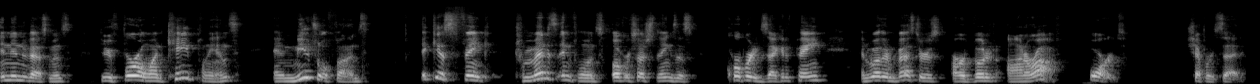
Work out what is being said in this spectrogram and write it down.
in investments through 401k plans and mutual funds, it gives Fink tremendous influence over such things as corporate executive pay and whether investors are voted on or off boards. Shepard said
